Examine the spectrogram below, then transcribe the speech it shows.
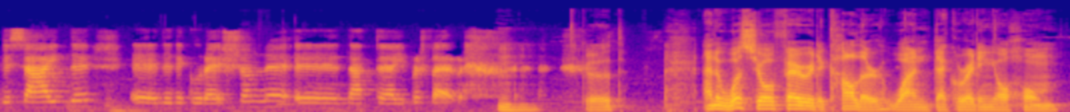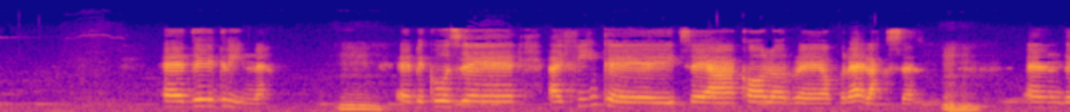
decide uh, the decoration uh, that I prefer. Good. And what's your favorite color when decorating your home? Uh, the green. Uh, because uh, I think it's a color of relax, and uh,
